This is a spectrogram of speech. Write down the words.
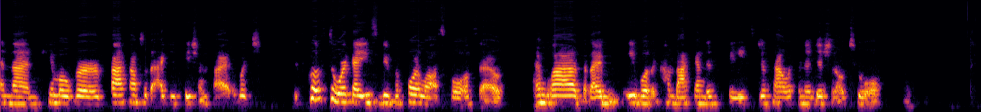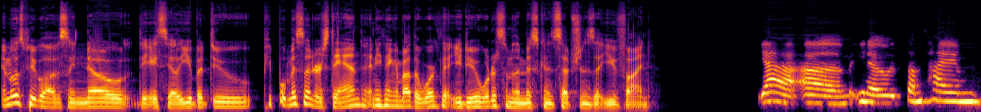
and then came over back onto the education side, which is close to work I used to do before law school. So I'm glad that I'm able to come back into space just now with an additional tool. And most people obviously know the ACLU, but do people misunderstand anything about the work that you do? What are some of the misconceptions that you find? Yeah, um, you know, sometimes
